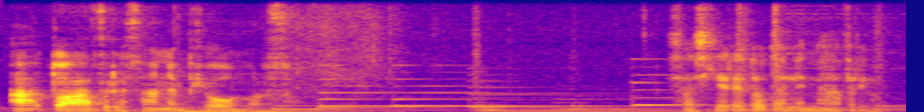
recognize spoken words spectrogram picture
α, το αύριο θα είναι πιο όμορφο. Σας χαιρετώ, τα λέμε αύριο.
